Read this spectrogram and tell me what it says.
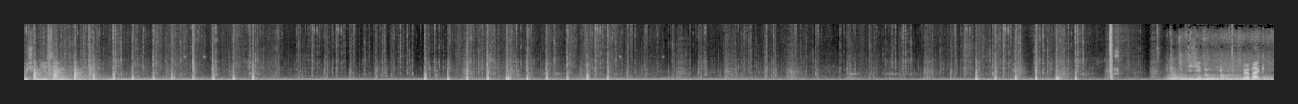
which I'm using. GG. We're back.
